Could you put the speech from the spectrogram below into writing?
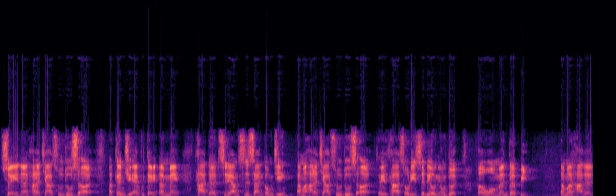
所以呢它的加速度是二。那根据 F 等于 ma，它的质量是三公斤，那么它的加速度是二，所以它受力是六牛顿。而我们的丙，那么它的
